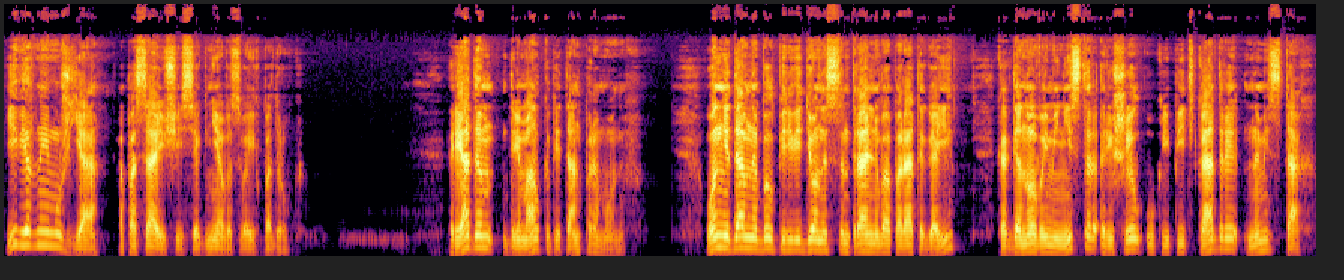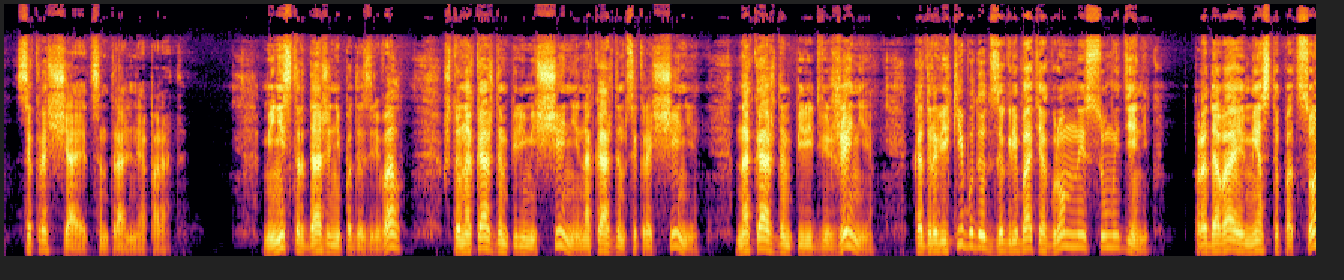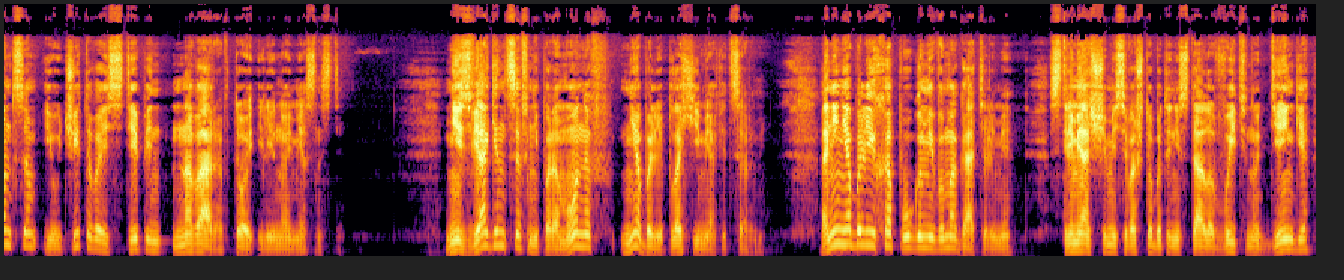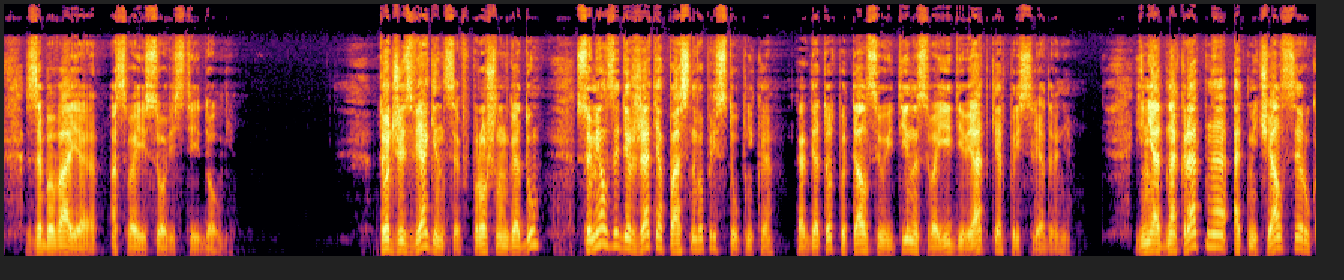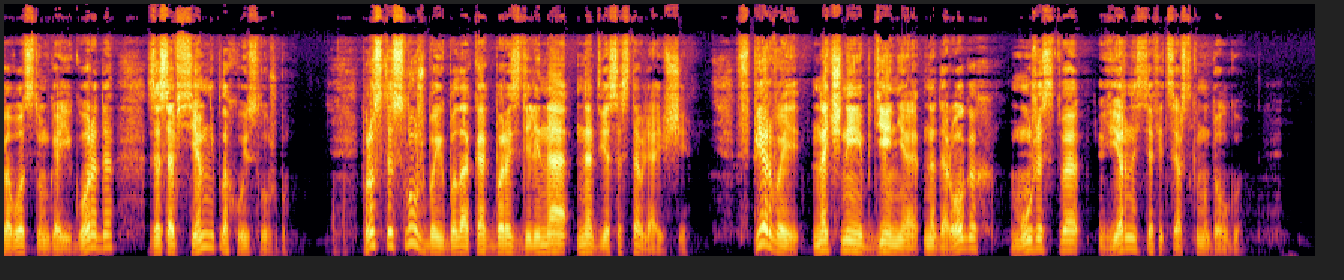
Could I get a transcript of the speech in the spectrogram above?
и верные мужья, опасающиеся гнева своих подруг. Рядом дремал капитан Парамонов. Он недавно был переведен из центрального аппарата ГАИ, когда новый министр решил укрепить кадры на местах, сокращая центральные аппараты. Министр даже не подозревал, что на каждом перемещении, на каждом сокращении, на каждом передвижении кадровики будут загребать огромные суммы денег, продавая место под солнцем и учитывая степень навара в той или иной местности. Ни Звягинцев, ни Парамонов не были плохими офицерами. Они не были их хапугами-вымогателями, стремящимися во что бы то ни стало вытянуть деньги, забывая о своей совести и долге. Тот же Звягинцев в прошлом году сумел задержать опасного преступника – когда тот пытался уйти на своей девятке от преследования. И неоднократно отмечался руководством ГАИ города за совсем неплохую службу. Просто служба их была как бы разделена на две составляющие. В первой – ночные бдения на дорогах, мужество, верность офицерскому долгу.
